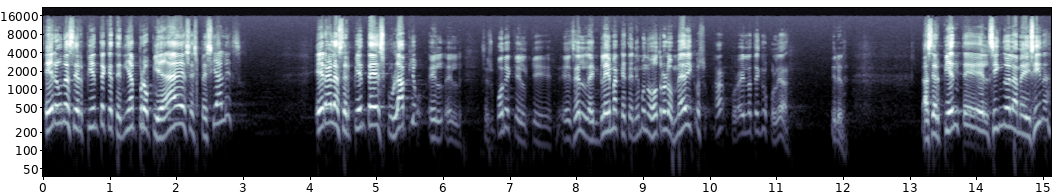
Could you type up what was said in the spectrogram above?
¿Era una serpiente que tenía propiedades especiales? ¿Era la serpiente de Esculapio? se supone que, el que es el emblema que tenemos nosotros los médicos. Ah, por ahí la tengo colgada. Mírela. La serpiente, el signo de la medicina.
